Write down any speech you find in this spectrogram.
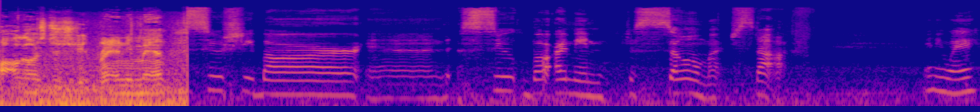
all goes to shit, Randy, man. Sushi bar and soup bar. I mean, just so much stuff. Anyway.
